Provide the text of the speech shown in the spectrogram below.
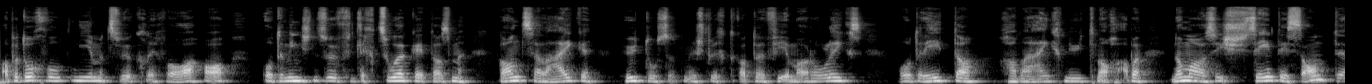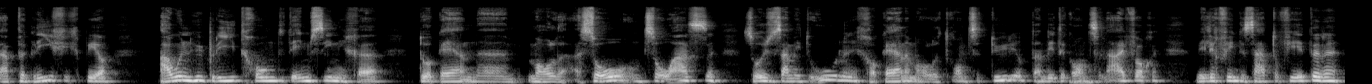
aber doch will niemand es wirklich wahrhaben oder mindestens öffentlich zugeben, dass man ganz alleine heute, ausser man ist vielleicht gerade eine Firma Rolex oder ETA, kann man eigentlich nichts machen. Aber nochmal, es ist sehr interessant, der Vergleich, ich bin ja auch ein Hybridkunde, in dem Sinne, ich äh, tue gerne äh, mal so und so essen. So ist es auch mit Uhren. Ich kann gerne mal eine ganze teure und dann wieder ganz einfache, weil ich finde, es hat auf jeder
